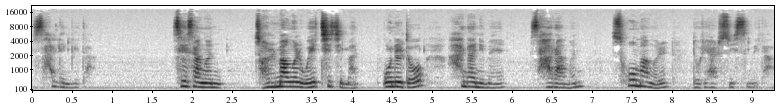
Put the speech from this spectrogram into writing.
살립니다. 세상은 절망을 외치지만 오늘도 하나님의 사람은 소망을 노래할 수 있습니다.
